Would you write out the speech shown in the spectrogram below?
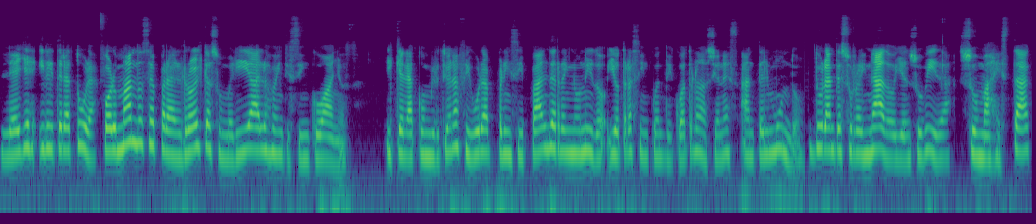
leyes y literatura, formándose para el rol que asumiría a los 25 años y que la convirtió en la figura principal del Reino Unido y otras 54 naciones ante el mundo. Durante su reinado y en su vida, Su Majestad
